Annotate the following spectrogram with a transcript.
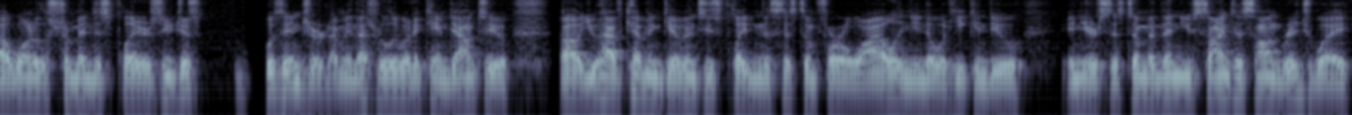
uh, one of those tremendous players who just was injured. I mean, that's really what it came down to. Uh, you have Kevin Givens, who's played in the system for a while, and you know what he can do in your system. And then you signed Hassan Ridgeway,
